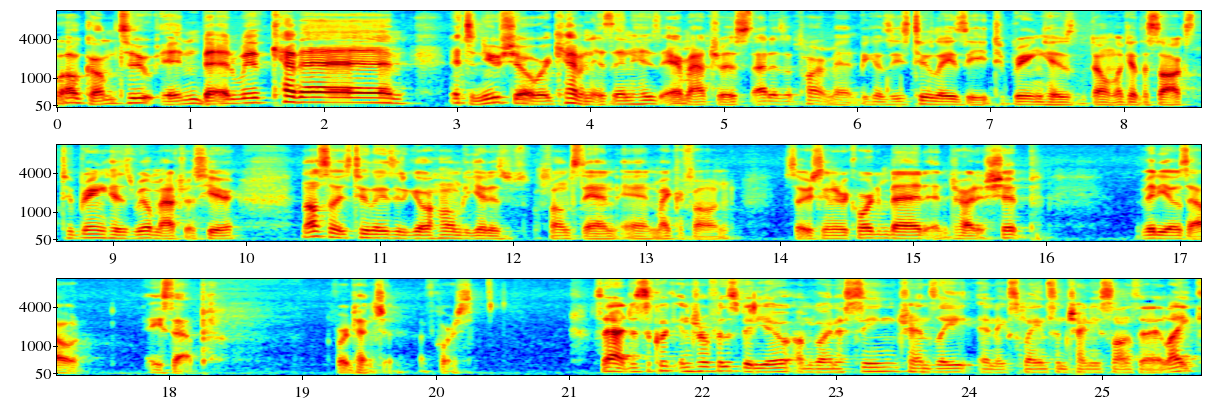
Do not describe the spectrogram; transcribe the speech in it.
Welcome to In Bed with Kevin. It's a new show where Kevin is in his air mattress at his apartment because he's too lazy to bring his, don't look at the socks, to bring his real mattress here. And also, he's too lazy to go home to get his phone stand and microphone. So he's going to record in bed and try to ship videos out ASAP. For attention, of course. So yeah, just a quick intro for this video. I'm going to sing, translate, and explain some Chinese songs that I like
